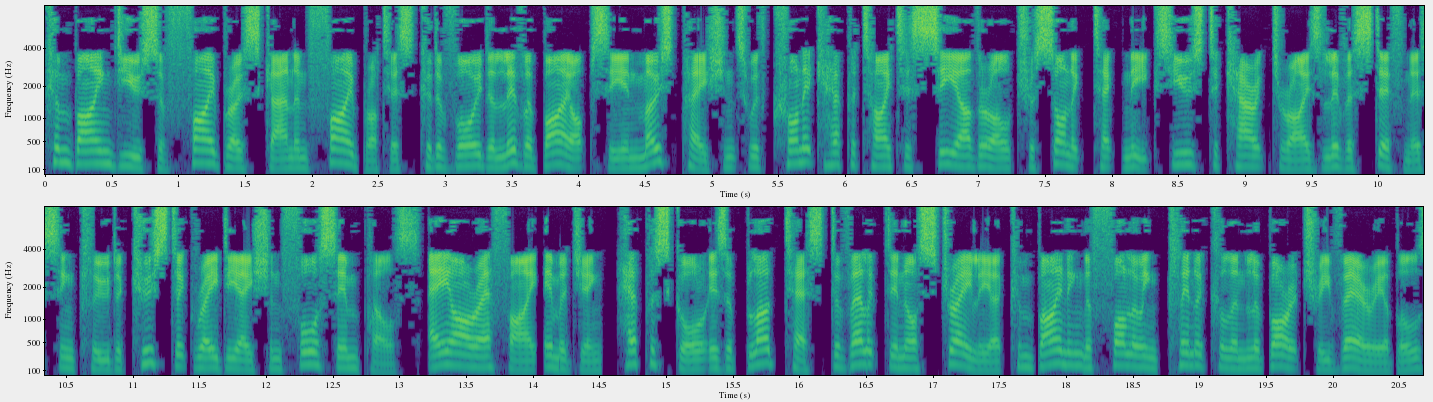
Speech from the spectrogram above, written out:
Combined use of fibroscan and fibrotest could avoid a liver biopsy in most patients with chronic hepatitis C. Other ultrasonic techniques used to characterize liver stiffness include acoustic radiation force impulse ARFI imaging. HepaScore is a blood test developed in Australia combining the following clinical and laboratory variables:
